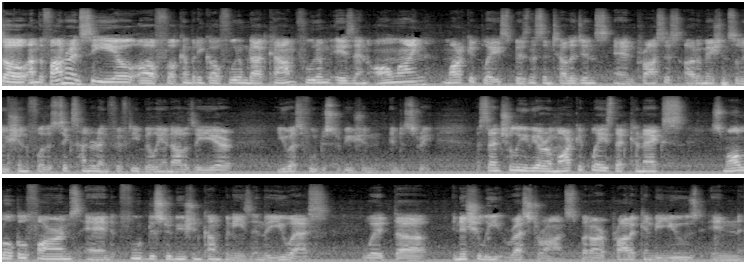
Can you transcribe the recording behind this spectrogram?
So I'm the founder and CEO of a company called Foodem.com. Foodem is an online marketplace, business intelligence and process automation solution for the $650 billion a year U.S. food distribution industry. Essentially, we are a marketplace that connects small local farms and food distribution companies in the U.S. with uh, initially restaurants, but our product can be used in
